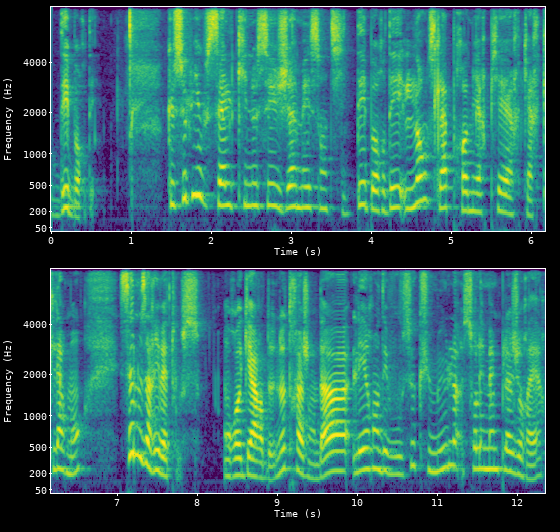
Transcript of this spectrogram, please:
débordé. Que celui ou celle qui ne s'est jamais senti débordé lance la première pierre, car clairement, ça nous arrive à tous. On regarde notre agenda, les rendez-vous se cumulent sur les mêmes plages horaires.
